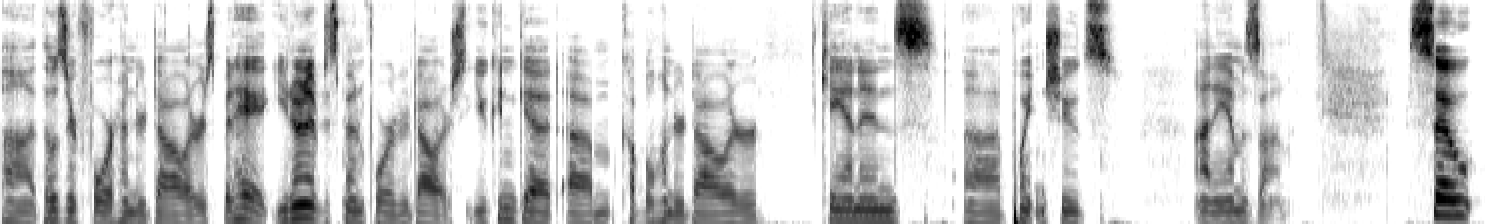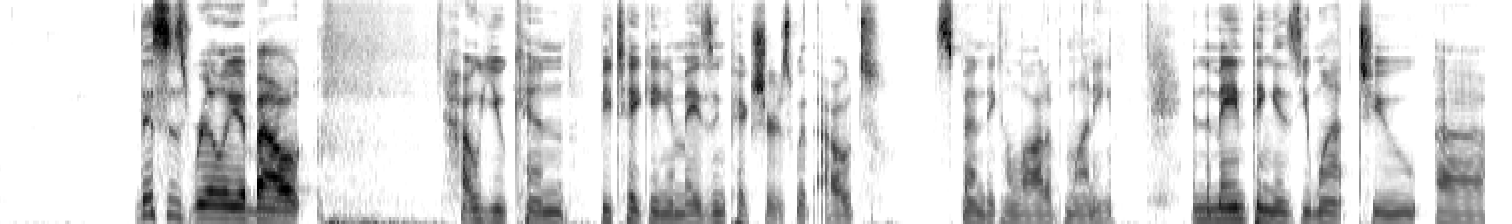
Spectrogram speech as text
Uh, those are four hundred dollars, but hey, you don't have to spend four hundred dollars. You can get um, a couple hundred dollar Canons, uh, point and shoots on Amazon. So this is really about how you can be taking amazing pictures without spending a lot of money. And the main thing is you want to uh,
